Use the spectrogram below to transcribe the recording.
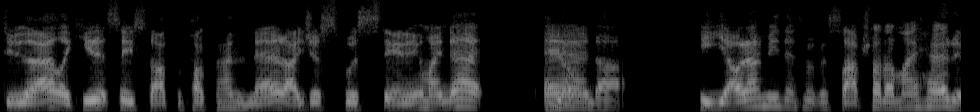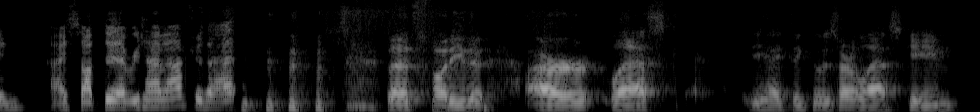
do that. Like he didn't say stop the puck behind the net. I just was standing in my net, and yep. uh, he yelled at me, then took a slap shot on my head, and I stopped it every time after that. That's funny. That our last, yeah, I think it was our last game.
